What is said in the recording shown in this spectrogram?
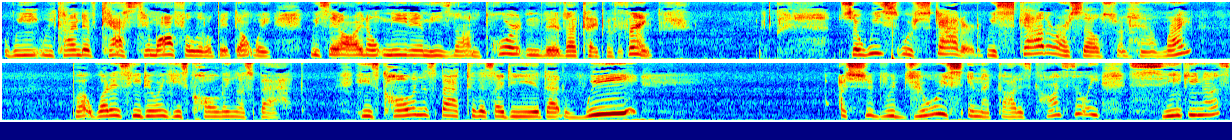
We we kind of cast him off a little bit, don't we? We say, "Oh, I don't need him. He's not important." That, that type of thing. So we we're scattered. We scatter ourselves from him, right? But what is he doing? He's calling us back. He's calling us back to this idea that we I should rejoice in that God is constantly seeking us.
